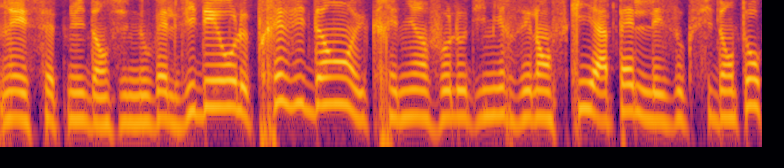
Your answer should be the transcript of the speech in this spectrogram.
Et cette nuit, dans une nouvelle vidéo, le président ukrainien Volodymyr Zelensky appelle les Occidentaux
